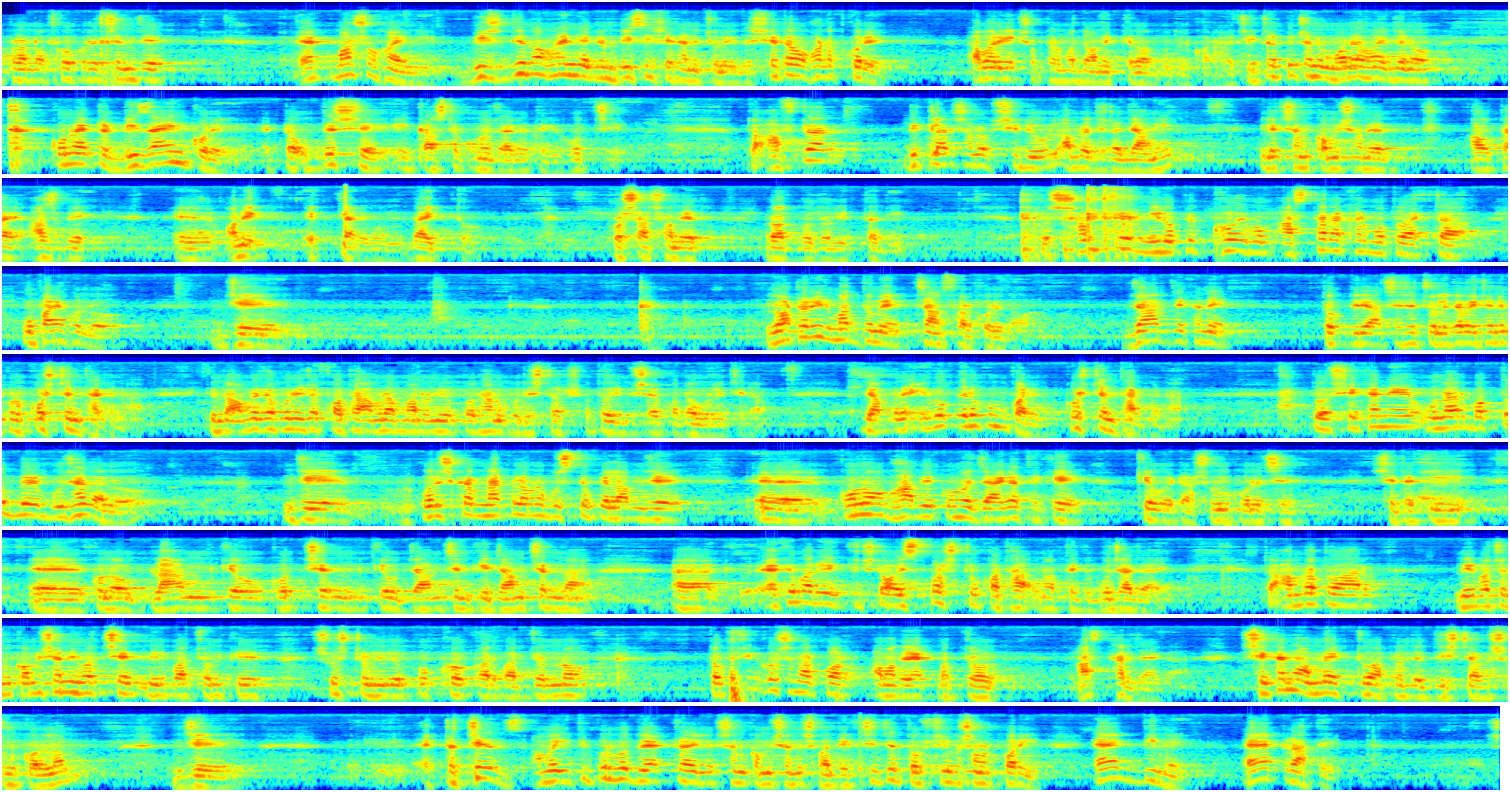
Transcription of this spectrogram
আপনারা লক্ষ্য করেছেন যে এক মাসও হয়নি, বিশ দিনও হয়নি একজন ডিসি সেখানে চলে গেছে। সেটাও হঠাৎ করে আবার এক সপ্তাহের মধ্যে অনেক অনেককে রদবদল করা হয়েছে। এটার পিছনে মনে হয় যেন কোনো একটা ডিজাইন করে একটা উদ্দেশ্যে এই কাজটা কোনো জায়গা থেকে হচ্ছে। তো আফটার ডিক্লারেশন অফ শিডিউল আমরা যেটা জানি, ইলেকশন কমিশনের আওতায় আসবে অনেক এখতিয়ার এবং দায়িত্ব, প্রশাসনের রদবদল ইত্যাদি। সবচেয়ে নিরপেক্ষ এবং আস্থা রাখার মতো একটা উপায় হলো যে লটারির মাধ্যমে ট্রান্সফার করে দেওয়া। যার যেখানে তকদিরে আছে, সে চলে যাবে, এটা নিয়ে কোনো কোশ্চেন থাকে না। কিন্তু আমরা যখন এটা কথা, আমরা মাননীয় প্রধান উপদেষ্টার সাথে এই বিষয়ে কথা বলেছিলাম যে আপনারা এরকম এরকম করেন কোশ্চেন থাকবে না। তো সেখানে ওনার বক্তব্যে বোঝা গেল যে পরিষ্কার না করলে আমরা বুঝতে পেলাম যে কোনোভাবে কোনো জায়গা থেকে কেউ এটা শুরু করেছে? সেটা কি কোনো প্ল্যান কেউ করছেন, কেউ জানছেন কি জানছেন না? একেবারে কিছুটা অস্পষ্ট কথা ওনার থেকে বোঝা যায়। তো আমরা তো আর নির্বাচন কমিশনই হচ্ছে, নির্বাচনকে সুষ্ঠু, নিরপেক্ষ করবার জন্য তফসিল ঘোষণার পর আমাদের একমাত্র আস্থার জায়গা। সেখানে আমরা একটু আপনাদের দৃষ্টি আকর্ষণ করলাম যে একটা চেঞ্জ আমরা ইতিপূর্বে দু একটা ইলেকশন কমিশনের সময় দেখছি যে তফসিল ঘোষণার পরই একদিনে, এক রাতে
